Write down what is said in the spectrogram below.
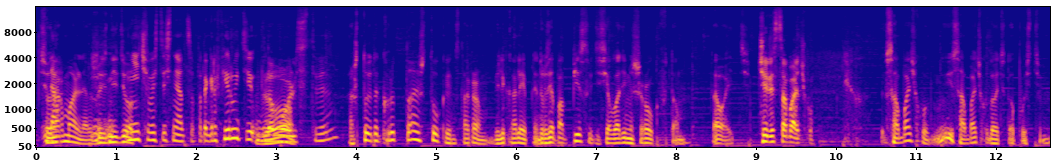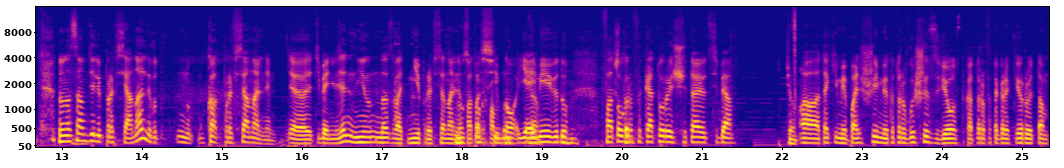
Все да. нормально, жизнь идет. Нечего стесняться. Фотографируйте да. удовольствие. А что это крутая штука, Инстаграм. Великолепный. Друзья, подписывайтесь. Я Владимир Широков там. Давайте. Через собачку собачку, ну и собачку давайте допустим. Но на самом деле профессиональный, вот ну, как профессиональный, э, тебя нельзя не назвать непрофессиональным ну, фотографом, спасибо. но я да. имею в виду угу. фотографы, Что? которые считают себя а, такими большими, которые выше звезд, которые фотографируют там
